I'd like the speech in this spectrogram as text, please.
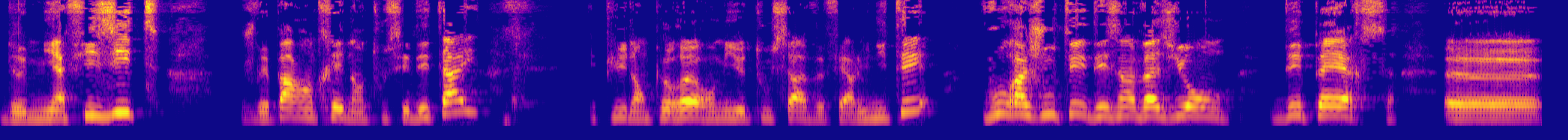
de miaphysite. Je ne vais pas rentrer dans tous ces détails. Et puis l'empereur, au milieu de tout ça, veut faire l'unité. Vous rajoutez des invasions des Perses, euh,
